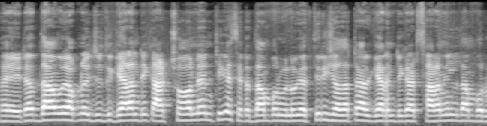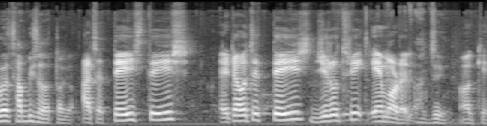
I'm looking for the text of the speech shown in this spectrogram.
ভাই এটার দাম আপনি যদি গ্যারান্টি কার্ড সহ নেন ঠিক আছে? এটার দাম পড়বে লোক তিরিশ হাজার টাকা গ্যারান্টি কার্ড ছাড়া নিলে দাম পড়বে ছাব্বিশ হাজার টাকা। আচ্ছা তেইশ তেইশ এটা হচ্ছে তেইশ জিরো থ্রি এ মডেল। জি। ওকে।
